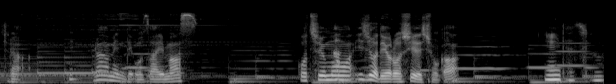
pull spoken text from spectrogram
ちら、でラーメンでございます。ご注文は以上でよろしいでしょうか？いいですよ。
